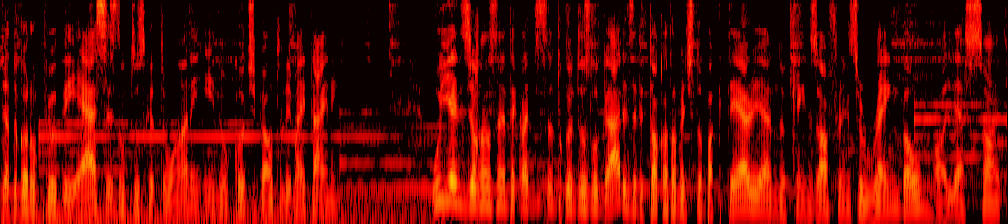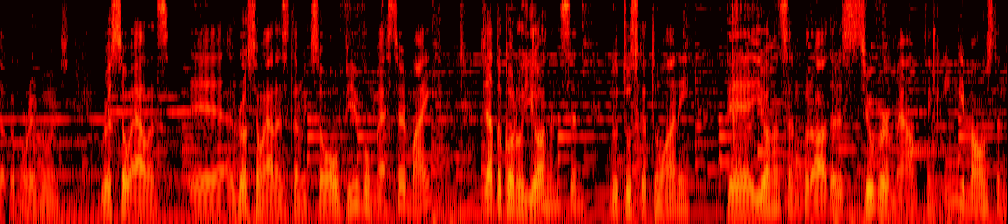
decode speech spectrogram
Já tocou no Feel the Asses, no Tuska Tuani e no Kotipelto Limaitainen. O Jens Johansson é tecladista, tocou em dois lugares. Ele toca atualmente no Bacteria, no Ken's Offerings, o Rainbow. Olha só, ele toca no Rainbow hoje. Russell Allens, eh, Russell Allens também que são ao vivo, Mastermind. Já tocou no Johansson, no Tuska Tuani, The Johansson Brothers, Silver Mountain, Inge, Malmsteen,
